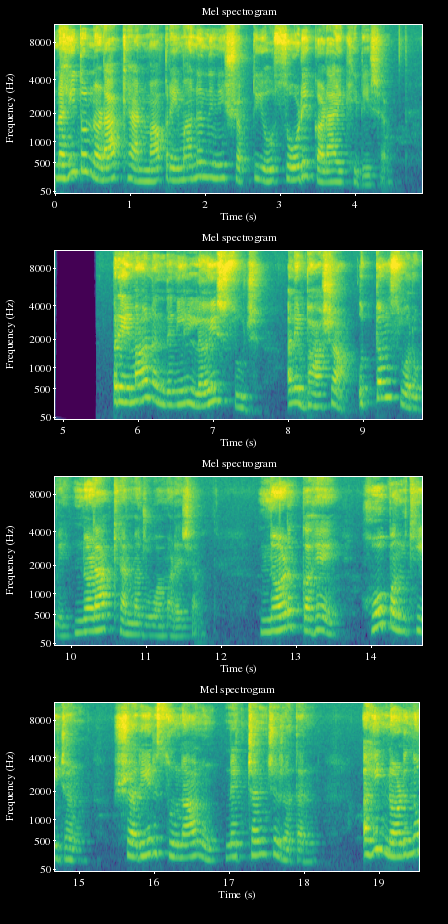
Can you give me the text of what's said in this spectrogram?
નહીં તો નળાખ્યાનમાં પ્રેમાનંદની શક્તિઓ સોળે કળાએ ખીલી છે. પ્રેમાનંદની લય સૂઝ અને ભાષા ઉત્તમ સ્વરૂપે નળાખ્યાનમાં જોવા મળે છે. નળ કહે, હો પંખીજન, શરીર સુનાનું ને ચંચ રતન અહીં નળનો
